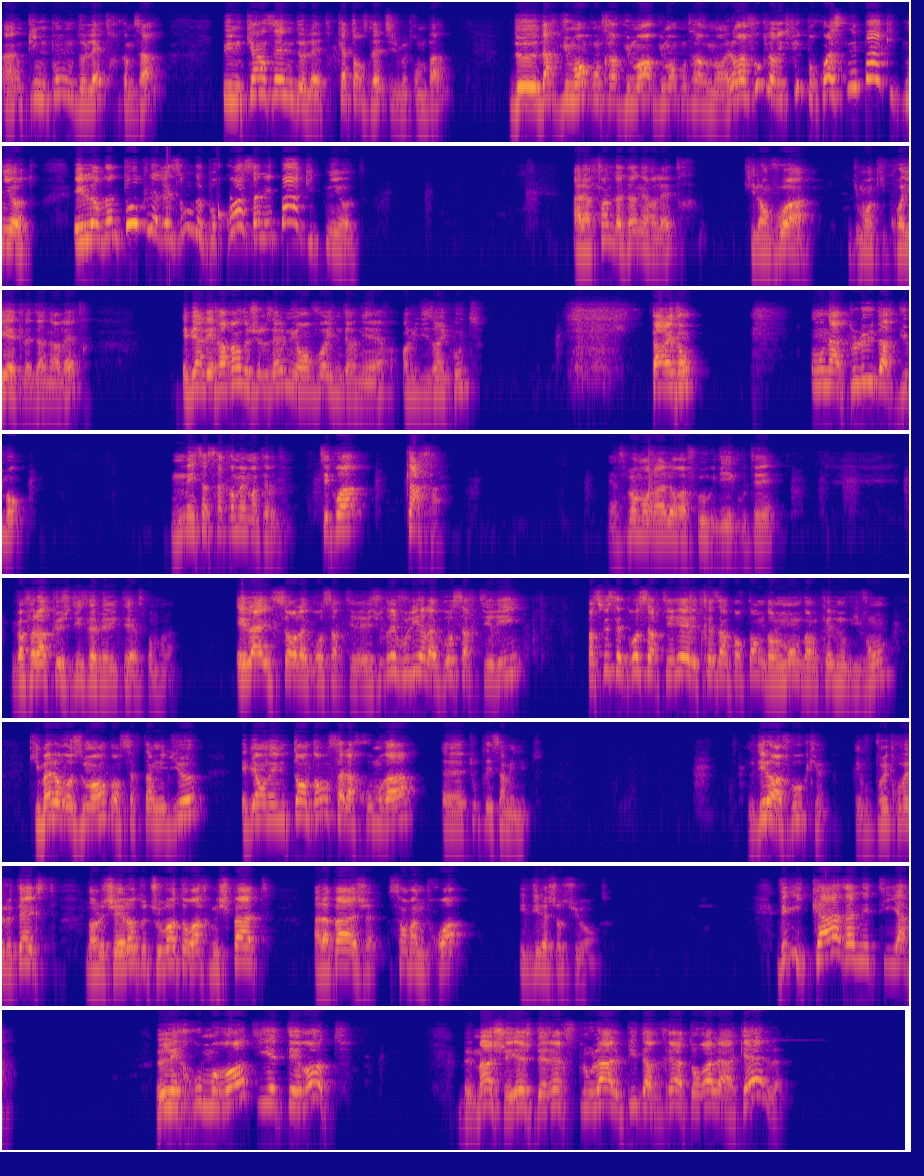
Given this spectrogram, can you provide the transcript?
un ping-pong de lettres comme ça, une quinzaine de lettres, 14 lettres si je ne me trompe pas, d'arguments contre arguments, arguments contre arguments. Et le Rafouk leur explique pourquoi ce n'est pas Kitniot. Et il leur donne toutes les raisons de pourquoi ça n'est pas Kitniot. À la fin de la dernière lettre, qu'il envoie, du moins qu'il croyait être la dernière lettre, eh bien, les rabbins de Jérusalem lui envoient une dernière en lui disant Écoute, t'as raison, on n'a plus d'arguments, mais ça sera quand même interdit. C'est quoi? Kacha. Et à ce moment-là, le Rafouk dit écoutez, il va falloir que je dise la vérité à ce moment-là. Et là, il sort la grosse artillerie. Je voudrais vous lire la grosse artillerie, parce que cette grosse artillerie, elle est très importante dans le monde dans lequel nous vivons, qui malheureusement, dans certains milieux, eh bien, on a une tendance à la khumra euh, toutes les cinq minutes. Nous dit le Rafouk, et vous pouvez trouver le texte dans le Sheelot Utshuvot Orach Mishpat, à la page 123, il dit la chose suivante. ועיקר הנטייה לחומרות יתרות במה שיש דרך סלולה על פי דרכי התורה להקל,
